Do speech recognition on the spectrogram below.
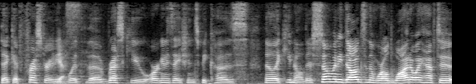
that get frustrated yes. with the rescue organizations because they're like, you know, there's so many dogs in the world. Why do I have to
